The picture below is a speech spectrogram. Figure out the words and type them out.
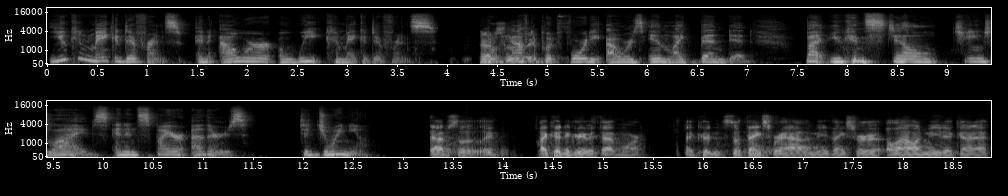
you can make a difference. An hour a week can make a difference. You Absolutely. don't have to put 40 hours in like Ben did, but you can still change lives and inspire others to join you. Absolutely. I couldn't agree with that more. I couldn't. So thanks for having me. Thanks for allowing me to kind of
